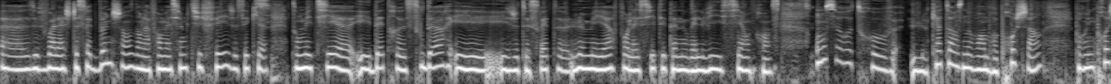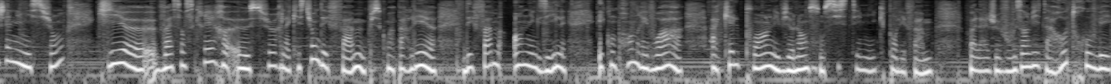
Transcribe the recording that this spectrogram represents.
voilà, je te souhaite bonne chance dans la formation que tu fais. Je sais que ton métier est d'être soudeur et, et je te souhaite le meilleur pour la suite et ta nouvelle vie ici en France. On se retrouve le 14 novembre prochain pour une prochaine émission qui euh, va s'inscrire euh, sur la question des femmes, puisqu'on va parler euh, des femmes en exil et comprendre et voir à quel point les violences sont systémiques pour les femmes. Voilà, je vous invite à retrouver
